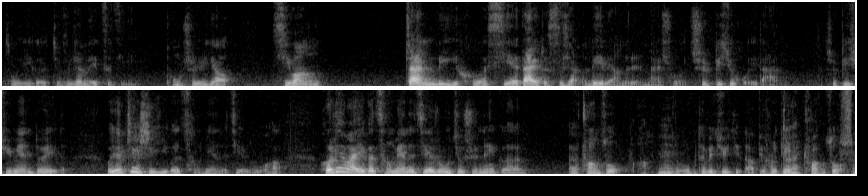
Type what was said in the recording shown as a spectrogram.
作为一个就是认为自己同时要希望。站立和携带着思想的力量的人来说，是必须回答的，是必须面对的。我觉得这是一个层面的介入哈，和另外一个层面的介入就是那个呃创作哈，嗯，我们特别具体的，比如说电影创作，是，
